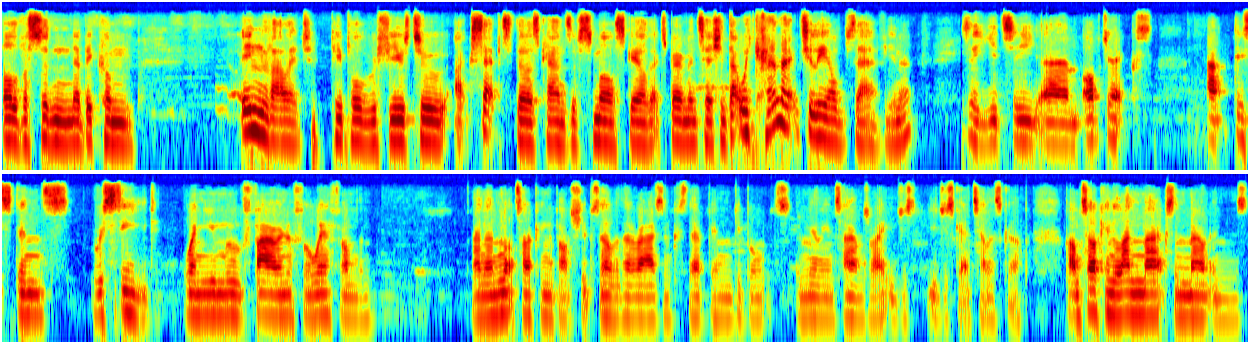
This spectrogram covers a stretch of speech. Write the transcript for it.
all of a sudden they become invalid. People refuse to accept those kinds of small scale experimentation that we can actually observe, you know? So you'd see um, objects at distance recede when you move far enough away from them. And I'm not talking about ships over the horizon because they've been debunked a million times, right? You just you just get a telescope. But I'm talking landmarks and mountains.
